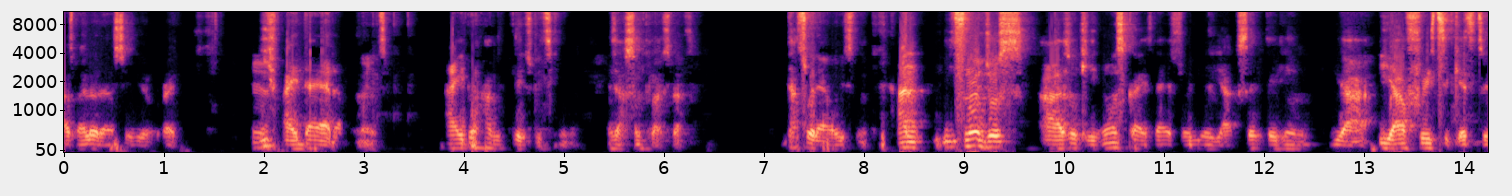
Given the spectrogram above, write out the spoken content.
as my Lord and Savior, right, Yeah. if I die at that point, I don't have a place with Him. It's as simple as that. That's what I always think. And it's not just as okay, once Christ dies for you, you accepted him, you are you are free to get to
